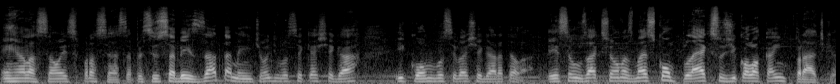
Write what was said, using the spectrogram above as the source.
em relação a esse processo. É preciso saber exatamente onde você quer chegar e como você vai chegar até lá. Esses são os axiomas mais complexos de colocar em prática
